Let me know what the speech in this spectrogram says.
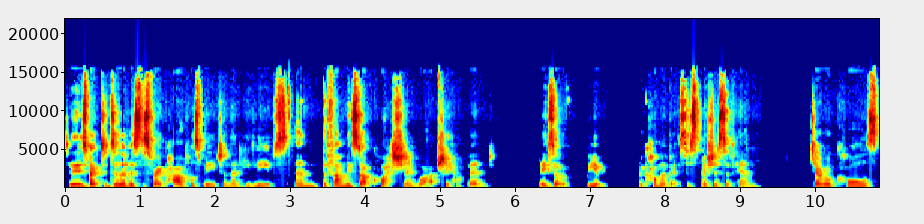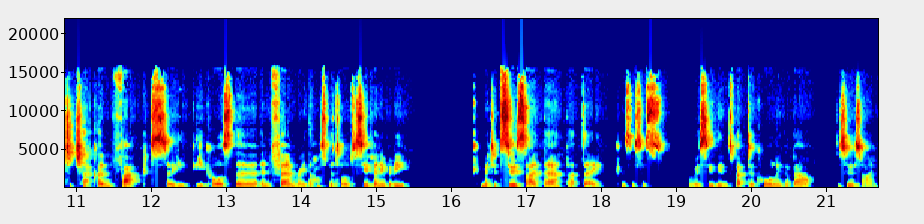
So the inspector delivers this very powerful speech and then he leaves, and the family start questioning what actually happened. They sort of be become a bit suspicious of him. Gerald calls to check on facts, so he, he calls the infirmary, the hospital, to see if anybody committed suicide there that day, because this is obviously the inspector calling about the suicide.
